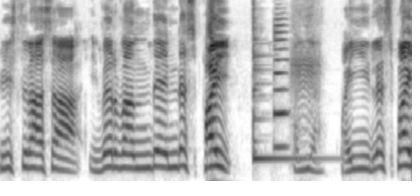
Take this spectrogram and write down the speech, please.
கிறிஸ்துராசா இவர் வந்து என்ன ஸ்பை ஐயா. பையில ஸ்பை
